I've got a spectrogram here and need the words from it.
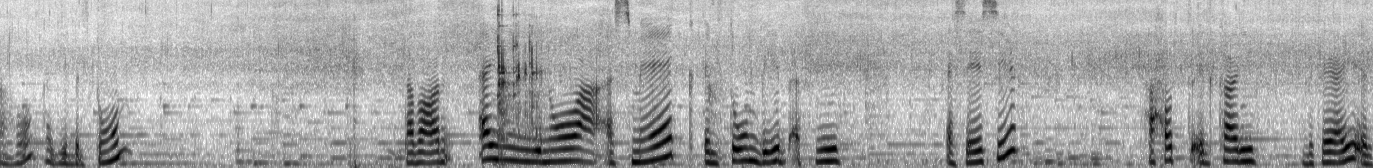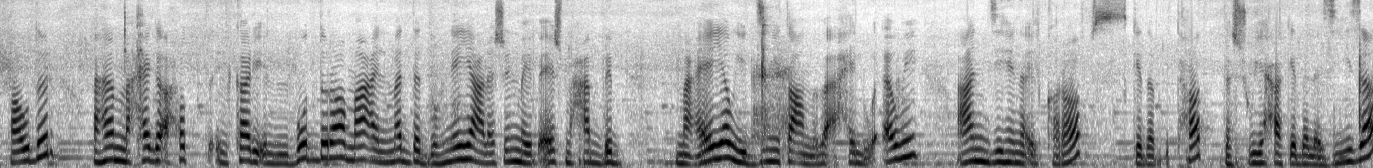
أهو هجيب الثوم طبعا أي نوع أسماك الثوم بيبقى فيه أساسي. هحط الكاري بتاعي ال powder أهم حاجة أحط الكاري البودرة مع المادة الدهنية علشان ما يبقاش محبب معايا ويديني طعم بقى حلو قوي. عندي هنا الكرفس كده بيتحط تشويحة كده لذيذة.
